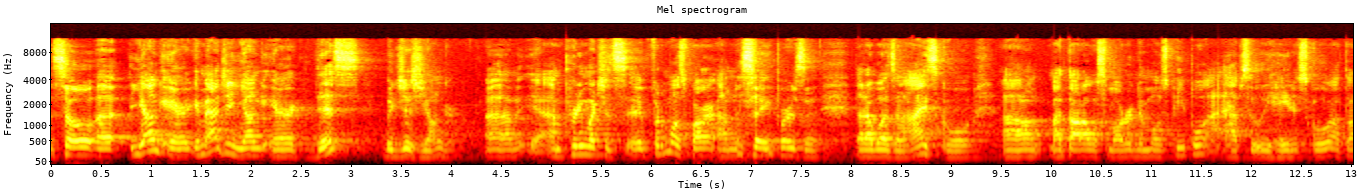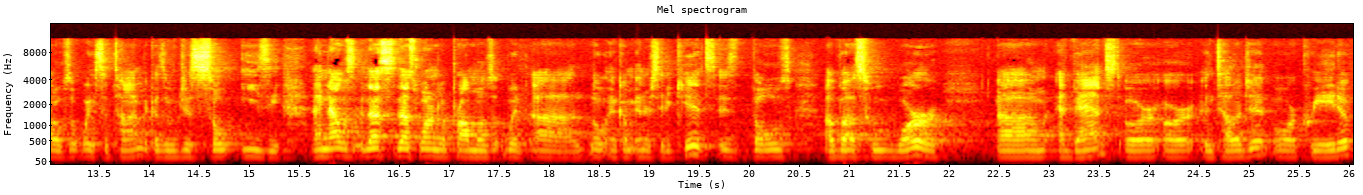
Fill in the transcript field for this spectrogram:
so uh, young Eric, imagine young Eric this, but just younger. Um, yeah, I'm pretty much, uh, for the most part, I'm the same person that I was in high school. Um, I thought I was smarter than most people. I absolutely hated school. I thought it was a waste of time because it was just so easy. And that was that's that's one of the problems with uh, low-income inner-city kids is those of us who were um, advanced or, or intelligent or creative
